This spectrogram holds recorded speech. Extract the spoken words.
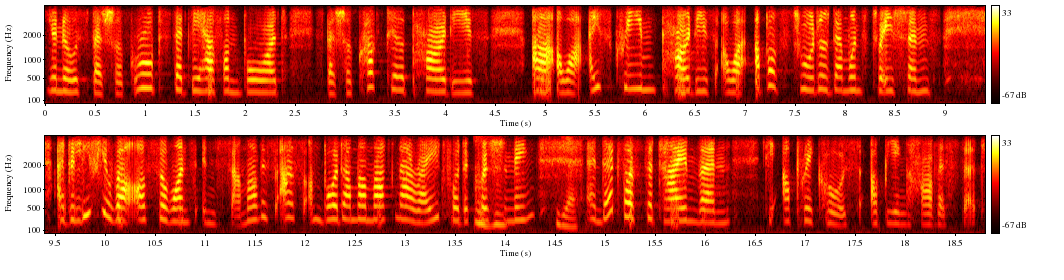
you know, special groups that we have on board, special cocktail parties, uh, our ice cream parties, our apple strudel demonstrations. I believe you were also once in summer with us on board Ama Magna, right, for the christening? Mm-hmm. Yes. And that was the time when the apricots are being harvested.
